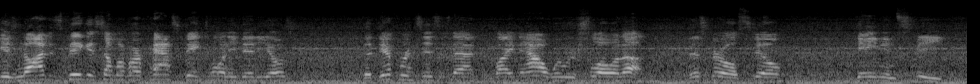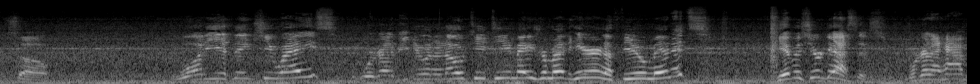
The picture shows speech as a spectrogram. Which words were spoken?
is not as big as some of our past day 20 videos. The difference is, is that by now we were slowing up. This girl is still gaining speed. So, what do you think she weighs? We're going to be doing an OTT measurement here in a few minutes. Give us your guesses. We're going to have,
